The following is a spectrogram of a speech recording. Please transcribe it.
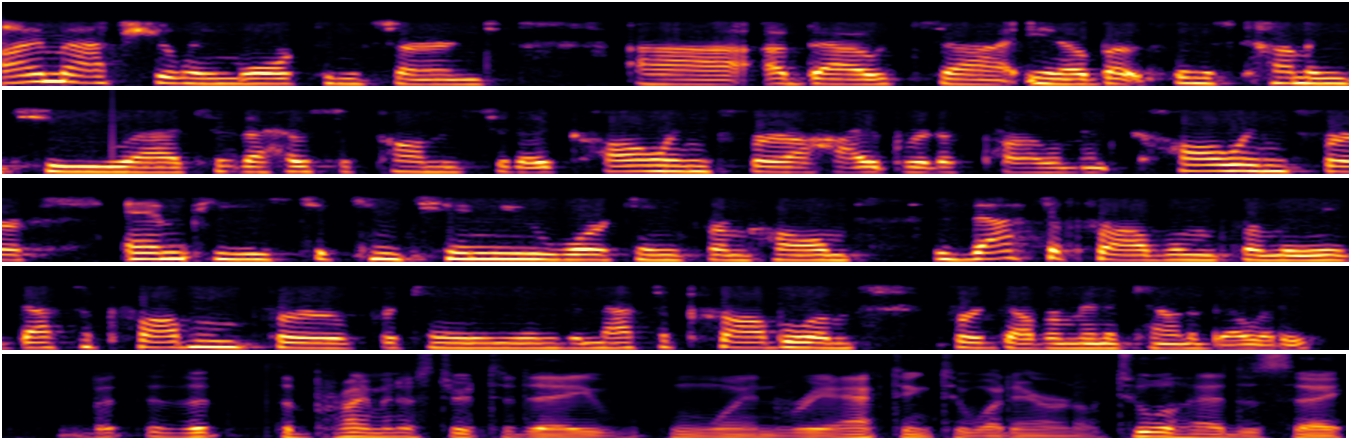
I'm actually more concerned uh, about uh, you know about things coming to uh, to the House of Commons today, calling for a hybrid of Parliament, calling for MPs to continue working from home. That's a problem for me. That's a problem for for Canadians, and that's a problem for government accountability. But the the Prime Minister today, when reacting to what Erin O'Toole had to say,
